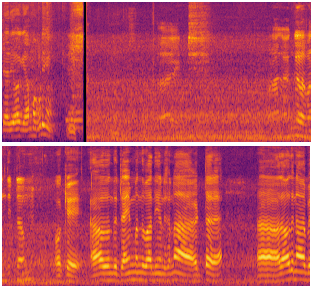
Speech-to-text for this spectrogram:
சரி ஓகே அம்மா குடிங்க. நாங்கள் எங்கே வந்துட்டோம். ஓகே. அதாவது வந்து டைம் வந்து பார்த்தீங்கன்னு சொன்னால் எட்டரை. அதாவது நான் இப்போ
